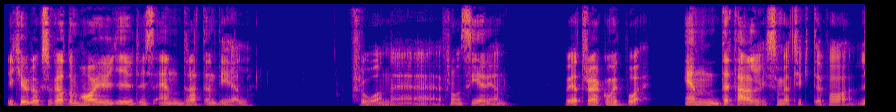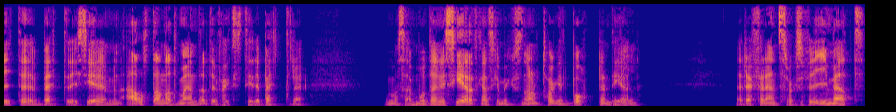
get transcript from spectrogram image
Det är kul också för att de har ju givetvis ändrat en del från, eh, från serien. Och jag tror jag har kommit på en detalj som jag tyckte var lite bättre i serien, men allt annat de har ändrat det faktiskt till det bättre. De har så moderniserat ganska mycket, så har de tagit bort en del referenser också, för i och med att,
